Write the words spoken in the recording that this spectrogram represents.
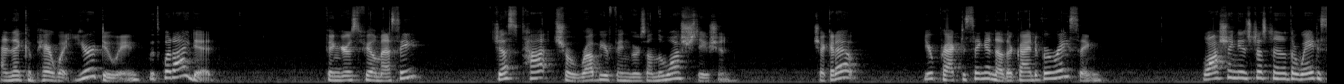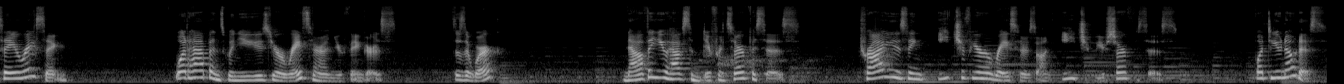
and then compare what you're doing with what I did. Fingers feel messy? Just touch or rub your fingers on the wash station. Check it out. You're practicing another kind of erasing. Washing is just another way to say erasing. What happens when you use your eraser on your fingers? Does it work? Now that you have some different surfaces, try using each of your erasers on each of your surfaces. What do you notice?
